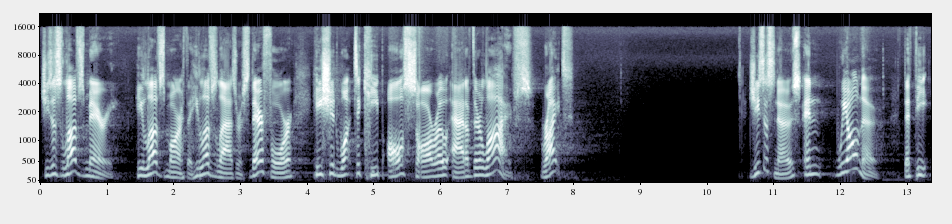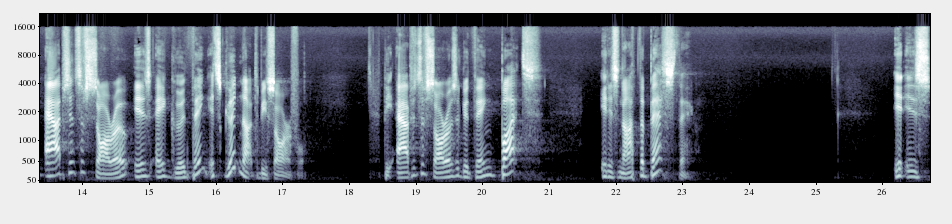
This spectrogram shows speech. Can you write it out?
Jesus loves Mary. He loves Martha. He loves Lazarus. Therefore, he should want to keep all sorrow out of their lives, right? Jesus knows, and we all know, that the absence of sorrow is a good thing. It's good not to be sorrowful. The absence of sorrow is a good thing, but it is not the best thing. It is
